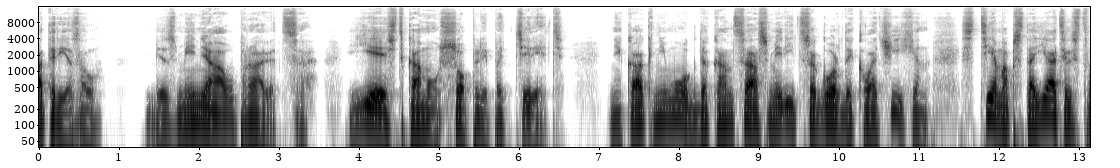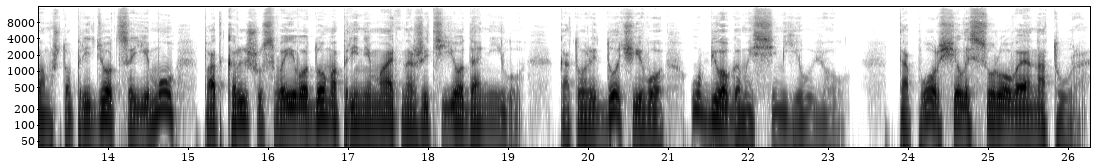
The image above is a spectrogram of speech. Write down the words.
отрезал. — Без меня управятся. — есть кому сопли подтереть. Никак не мог до конца смириться гордый Клочихин с тем обстоятельством, что придется ему под крышу своего дома принимать на житье Данилу, который дочь его убегом из семьи увел. Топорщилась суровая натура.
